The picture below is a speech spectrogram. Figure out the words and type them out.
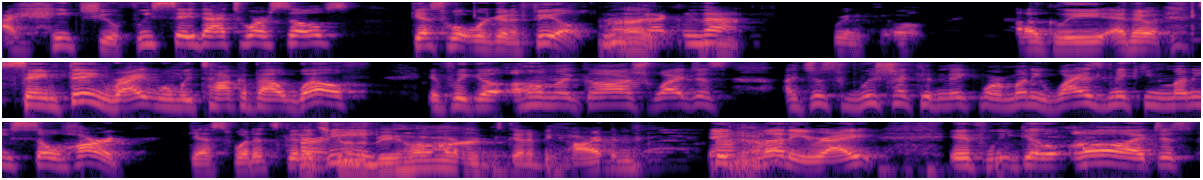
I hate you, if we say that to ourselves, guess what we're going to feel? Right. Exactly that. We're going to feel ugly. And then, same thing, right? When we talk about wealth, if we go, oh my gosh, why just, I just wish I could make more money. Why is making money so hard? Guess what it's going to be? It's going to be hard. It's going to be hard to make yeah. money, right? If we go, oh, I just,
